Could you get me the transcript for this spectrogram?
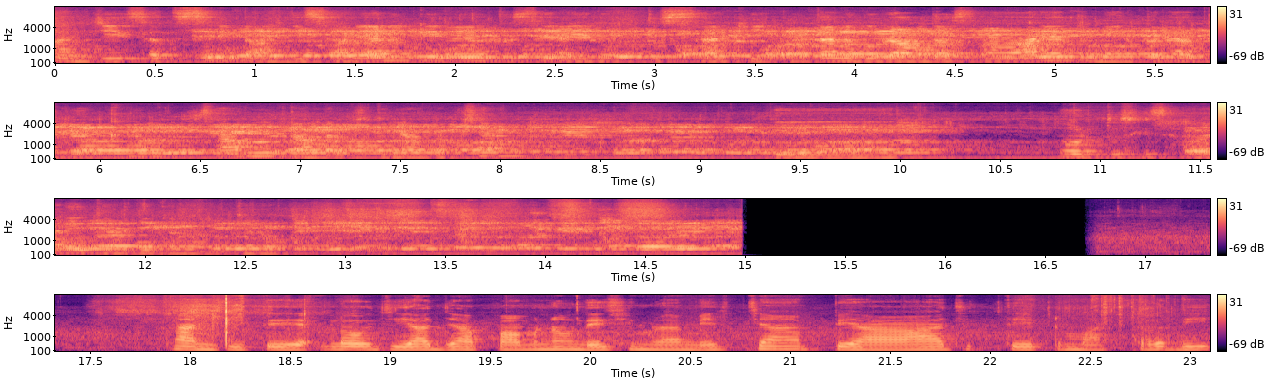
ਹਾਂਜੀ, ਸਤਿ ਸ੍ਰੀ ਅਕਾਲ ਜੀ ਸਾਰਿਆਂ ਨੂੰ। ਕਿਵੇਂ ਹੋ ਤੁਸੀਂ? ਆਈ ਹੋ ਤੁਸੀਂ ਸਾਰੇ ਠੀਕ ਹੋ। ਤੁਹਾਨੂੰ ਗੁਰੂ ਰਾਮਦਾਸ ਸਾਰਿਆਂ ਤੇ ਮਿਹਰ ਭਰੇ ਹੱਥ ਸਭ ਨੂੰ ਤੰਦਰੁਸਤੀਆਂ ਬਖਸ਼ਣ ਤੇ ਹੋਰ ਤੁਸੀਂ ਸਾਰੇ ਚੜ੍ਹਦੀ ਕਲਾ ਵਿੱਚ ਰਹੋ। ਹਾਂਜੀ, ਤੇ ਲਓ ਜੀ, ਅੱਜ ਆਪਾਂ ਬਣਾਉਂਦੇ ਸ਼ਿਮਲਾ ਮਿਰਚਾਂ, ਪਿਆਜ਼ ਤੇ ਟਮਾਟਰ ਦੀ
